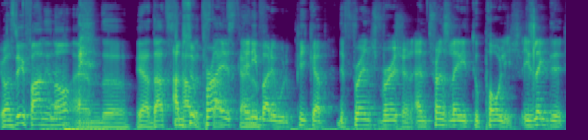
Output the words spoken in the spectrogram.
it was really fun, you know. And uh, yeah, that's. I'm how it starts, surprised of. anybody would pick up the French version and translate it to Polish. It's like the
